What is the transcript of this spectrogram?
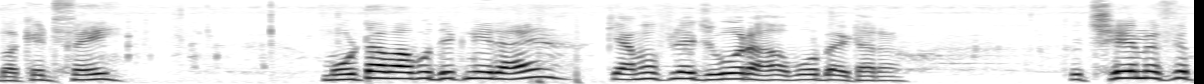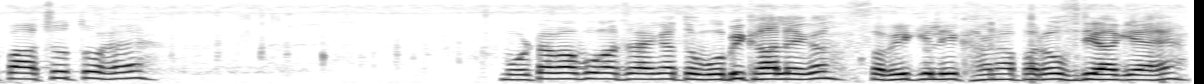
बकेट से ही। मोटा बाबू दिख नहीं रहा है कैमोफ्लेज वो रहा, वो बैठा रहा। तो छः में से पाँचों तो है। मोटा बाबू आ जाएगा तो वो भी खा लेगा। सभी के लिए खाना परोस दिया गया है।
